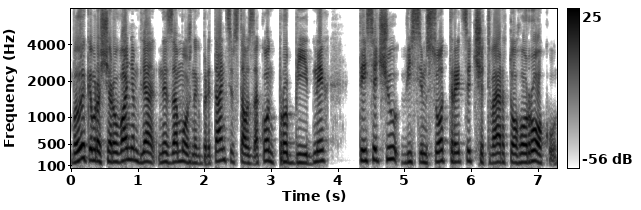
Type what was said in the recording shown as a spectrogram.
Великим розчаруванням для незаможних британців став закон про бідних 1834 року.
